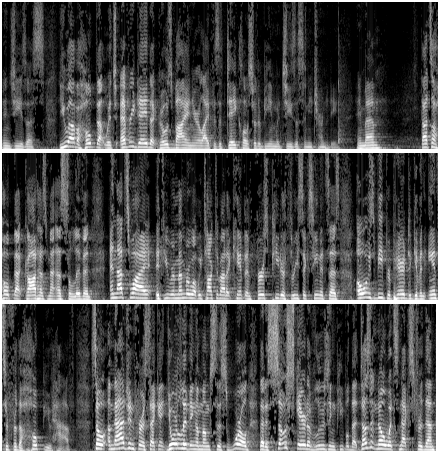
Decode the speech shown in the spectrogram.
in Jesus. You have a hope that which every day that goes by in your life is a day closer to being with Jesus in eternity. Amen. That's a hope that God has meant us to live in. And that's why if you remember what we talked about at camp in 1 Peter 3:16 it says, "Always be prepared to give an answer for the hope you have." So imagine for a second you're living amongst this world that is so scared of losing people that doesn't know what's next for them,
